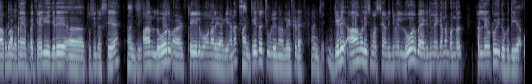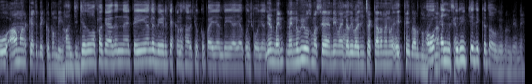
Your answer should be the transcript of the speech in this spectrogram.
ਆਪਣੇ ਆਪਾਂ ਕਹਿ ਲਈਏ ਜਿਹੜੇ ਤੁਸੀਂ ਦੱਸੇ ਆ ਹਾਂਜੀ। ਆ ਲੋਅਰ ਟੇਲ ਬੋਨ ਵਾਲੇ ਆ ਗਏ ਹਨਾ ਇਹ ਤਾਂ ਚੂਲੇ ਨਾਲ ਰਿਲੇਟਡ ਹੈ। ਹਾਂਜੀ। ਜਿਹੜੇ ਆਹ ਵਾਲੀ ਸਮੱਸਿਆ ਦੀ ਜਿਵੇਂ ਲੋਅਰ ਬੈਕ ਜਿਵੇਂ ਕਹਿੰਦਾ ਬੰਦਾ ਥੱਲੇੋਂ ਢੂਈ ਦੁਖਦੀ ਆ ਉਹ ਆਹ ਮਣਕਿਆਂ 'ਚ ਦਿੱਕਤ ਹੁੰਦੀ ਹੈ ਹਾਂਜੀ ਜਦੋਂ ਆਪਾਂ ਕਹਿ ਦਿੰਦੇ ਆ ਕਈਆਂ ਦੇ weight ਚੱਕਣ ਸਾਰ ਚੁੱਕ ਪੈ ਜਾਂਦੀ ਆ ਜਾਂ ਕੁਝ ਹੋ ਜਾਂਦਾ ਜਿਵੇਂ ਮੈਨ- ਮੈਨੂੰ ਵੀ ਉਹ ਸਮੱਸਿਆ ਆਉਂਦੀ ਮੈਂ ਕਦੇ ਵਜਨ ਚੱਕਾਂ ਤਾਂ ਮੈਨੂੰ ਇੱਥੇ ਹੀ ਦਰਦ ਹੁੰਦਾ ਉਹ ਇਹਨਾਂ ਐਲ ਸੀਰੀਜ਼ 'ਚ ਦਿੱਕਤ ਆਉਗੀ ਬੰਦੇ ਦੇ।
